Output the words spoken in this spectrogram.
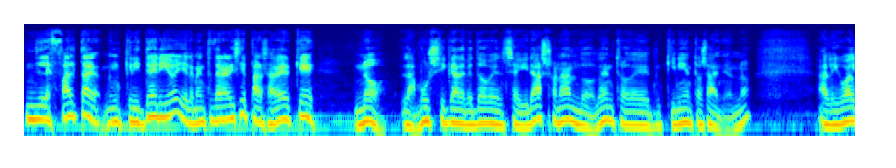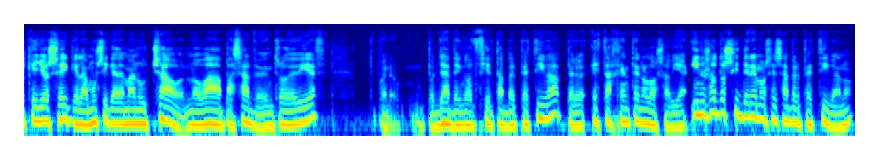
le falta criterio y elementos de análisis para saber que no, la música de Beethoven seguirá sonando dentro de 500 años, ¿no? Al igual que yo sé que la música de Manu Chao no va a pasar de dentro de 10, bueno, pues ya tengo cierta perspectiva, pero esta gente no lo sabía. Y nosotros sí tenemos esa perspectiva, ¿no?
